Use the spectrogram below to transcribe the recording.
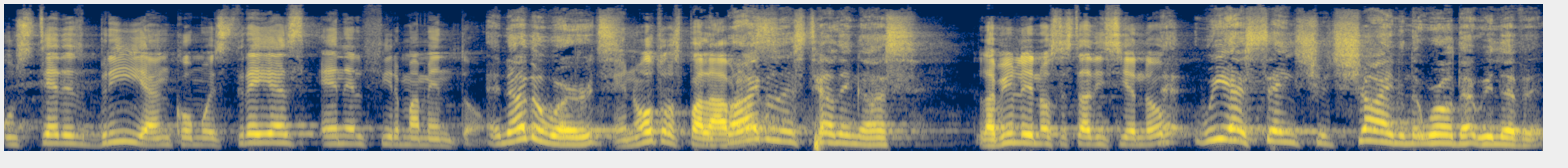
ustedes brillan como estrellas en el firmamento. In other words, En otras the palabras, Bible is telling us la Biblia nos está diciendo we as saints should shine in the world that we live in,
